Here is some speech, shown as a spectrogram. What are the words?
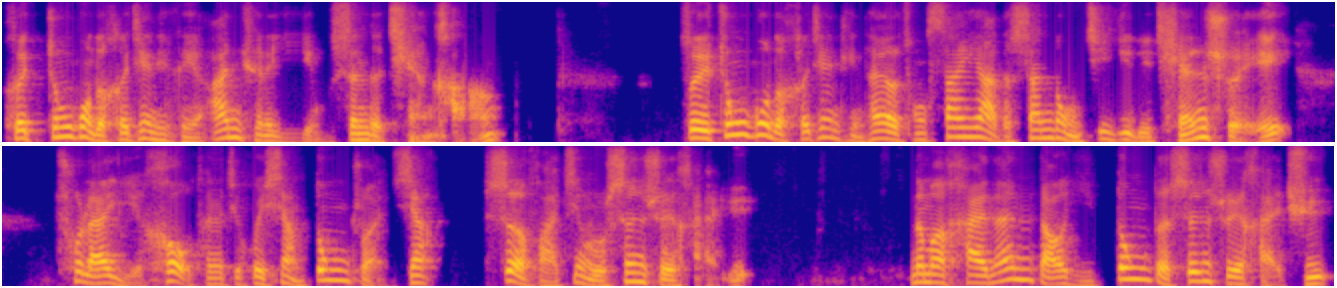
和中共的核潜艇可以安全的隐身的潜航。所以中共的核潜艇，它要从三亚的山洞基地里潜水出来以后，它就会向东转向，设法进入深水海域。那么海南岛以东的深水海区，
